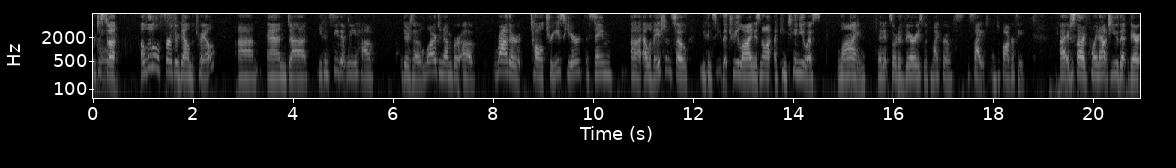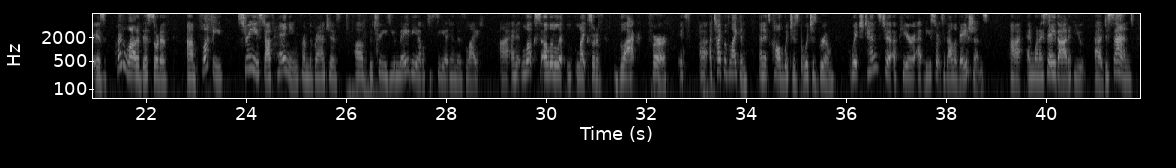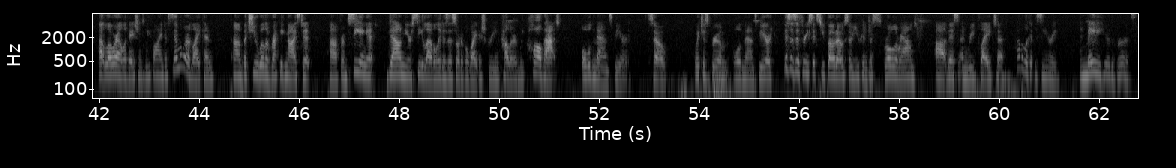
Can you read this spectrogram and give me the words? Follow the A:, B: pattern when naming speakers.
A: We're just a, a little further down the trail. Um, and uh, you can see that we have, there's a large number of rather tall trees here, the same uh, elevation. So you can see that tree line is not a continuous line, that it sort of varies with microsite and topography. I just thought I'd point out to you that there is quite a lot of this sort of um, fluffy, stringy stuff hanging from the branches of the trees. You may be able to see it in this light. Uh, and it looks a little like sort of black fur. It's uh, a type of lichen and it's called witch's, witch's broom, which tends to appear at these sorts of elevations. Uh, and when I say that, if you uh, descend at lower elevations, we find a similar lichen, um, but you will have recognized it uh, from seeing it down near sea level. It is a sort of a whitish green color, and we call that old man's beard. So witch's broom, old man's beard. This is a 360 photo, so you can just scroll around uh, this and replay to have a look at the scenery and maybe hear the birds.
